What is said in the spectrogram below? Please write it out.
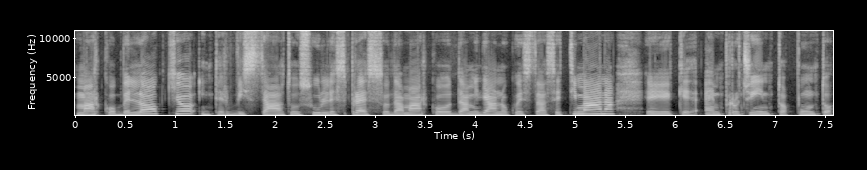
Marco Bellocchio, intervistato sull'Espresso da Marco Damiliano questa settimana, eh, che è in procinto appunto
